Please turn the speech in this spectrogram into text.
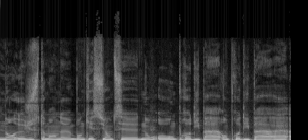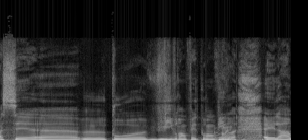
Non, justement, une bonne question. C'est non, on produit pas, on produit pas euh, assez euh, euh, pour vivre en fait, pour en vivre. Et là,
